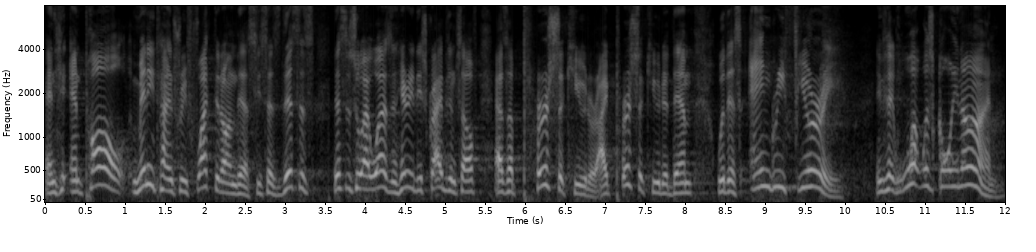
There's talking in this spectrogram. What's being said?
And, and Paul many times reflected on this. He says, this is, this is who I was. And here he describes himself as a persecutor. I persecuted them with this angry fury. And you think, what was going on?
